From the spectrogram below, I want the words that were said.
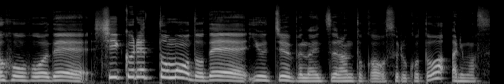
う方法でシークレットモードで YouTube の閲覧とかをすることはあります、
